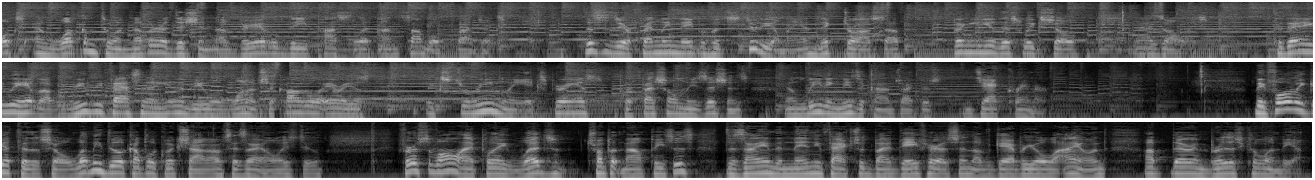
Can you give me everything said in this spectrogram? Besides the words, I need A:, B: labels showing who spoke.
A: Folks, and welcome to another edition of Variable D Postulate Ensemble Projects. This is your friendly neighborhood studio man, Nick Drawstuff, bringing you this week's show, as always. Today, we have a really fascinating interview with one of Chicago area's extremely experienced professional musicians and leading music contractors, Jack Kramer. Before we get to the show, let me do a couple of quick shout outs as I always do. First of all, I play Wedge trumpet mouthpieces designed and manufactured by Dave Harrison of Gabriola Island up there in British Columbia.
